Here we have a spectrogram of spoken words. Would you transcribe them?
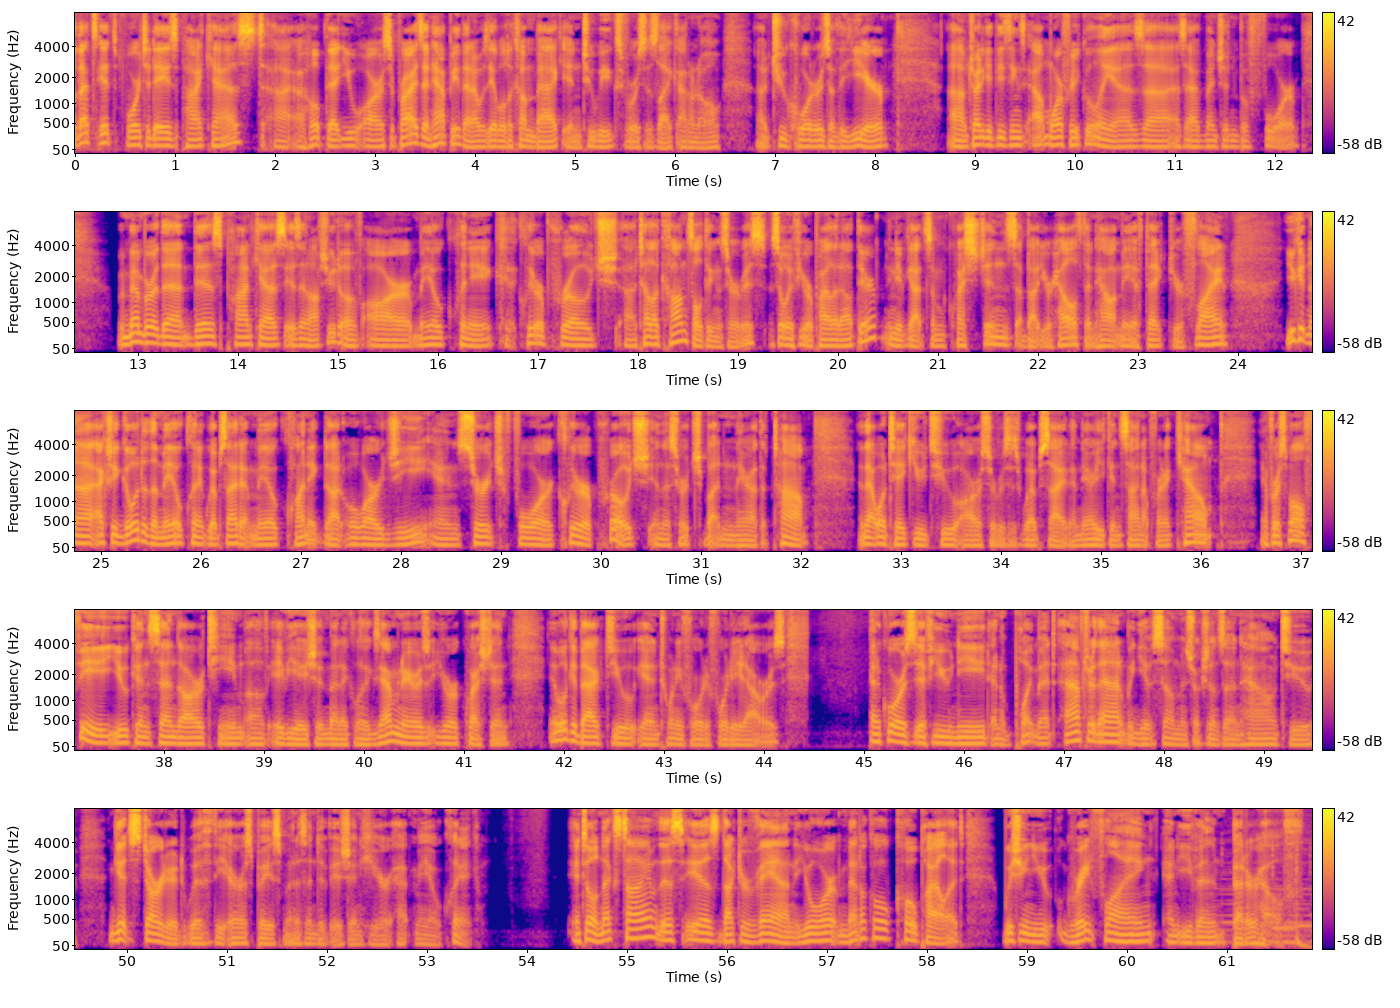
that's it for today's podcast. Uh, I hope that you are surprised and happy that I was able to come back in two weeks versus like, I don't know, uh, two quarters of the year. I'm trying to get these things out more frequently as, uh, as I've mentioned before. Remember that this podcast is an offshoot of our Mayo Clinic Clear Approach uh, teleconsulting service. So if you're a pilot out there and you've got some questions about your health and how it may affect your flying, you can uh, actually go to the Mayo Clinic website at mayoclinic.org and search for Clear Approach in the search button there at the top. And that will take you to our services website. And there you can sign up for an account. And for a small fee, you can send our team of aviation medical examiners your question, and we'll get back to you in 24 to 48 hours. And of course, if you need an appointment after that, we give some instructions on how to get started with the Aerospace Medicine Division here at Mayo Clinic. Until next time, this is Dr. Van, your medical co pilot, wishing you great flying and even better health.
